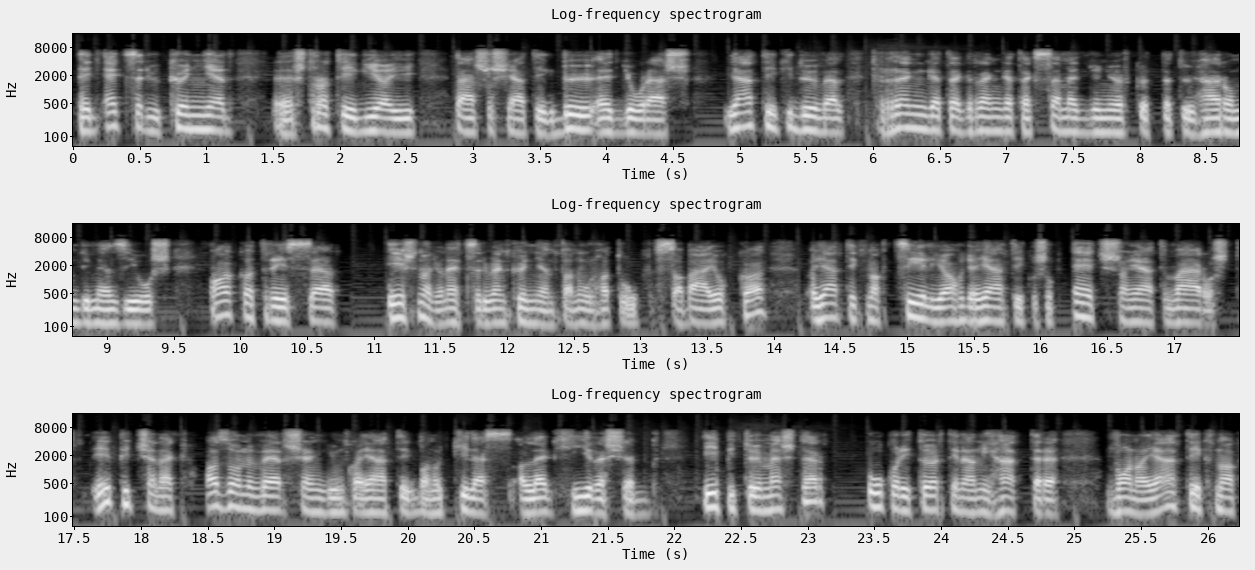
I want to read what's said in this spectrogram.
Egy egyszerű, könnyed, stratégiai társasjáték, bő egyórás játékidővel, rengeteg-rengeteg szemedgyönyörködtető háromdimenziós alkatrészsel, és nagyon egyszerűen könnyen tanulható szabályokkal. A játéknak célja, hogy a játékosok egy saját várost építsenek, azon versengünk a játékban, hogy ki lesz a leghíresebb építőmester, ókori történelmi háttere van a játéknak,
